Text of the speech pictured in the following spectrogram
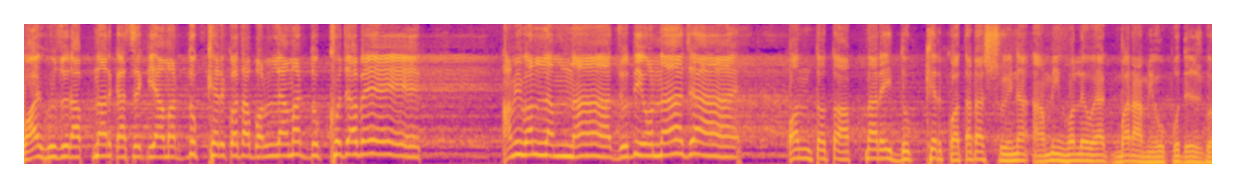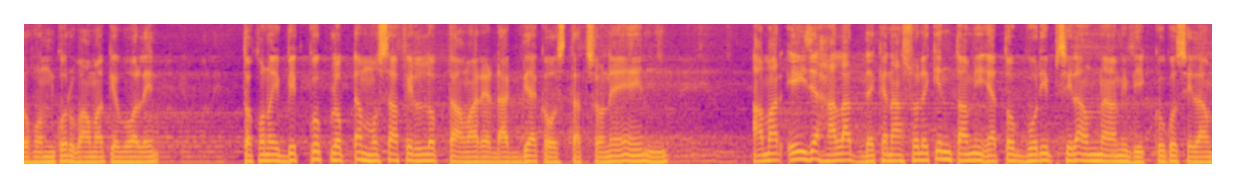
কয়, হুজুর, আপনার কাছে কি আমার দুঃখের কথা বললে আমার দুঃখ যাবে? আমি বললাম, না, যদিও না যায়, অন্তত আপনার এই দুঃখের কথাটা শুই না। আমি হলেও একবার আমি উপদেশ গ্রহণ করব, আমাকে বলেন। তখন ওই ভিক্ষুক লোকটা, মুসাফির লোকটা আমারে ডাক দিয়া ওস্তাদ, শোনেন, আমার এই যে হালাত দেখেন, আসলে কিন্তু আমি এত গরিব ছিলাম না, আমি ভিক্ষুকও ছিলাম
